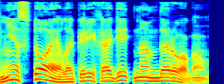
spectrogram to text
«Не стоило переходить нам дорогу.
